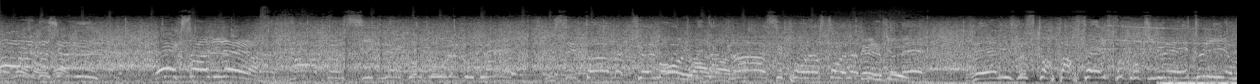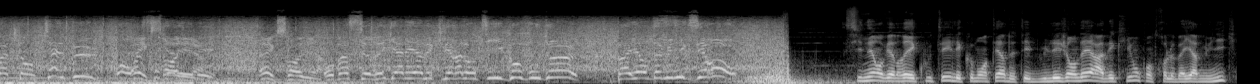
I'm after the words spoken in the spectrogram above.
Oh, le deuxième but Extraordinaire Sidney Govou, le doublé Cet homme actuellement oh là là grâce et pour l'instant l'Olympique Lyonnais réalise le score parfait. Il faut continuer et tenir maintenant. Quel but On va Extraordinaire. Se Extraordinaire. On va se régaler avec les ralentis. Govou 2, Bayern de Munich 0. Ciné, on viendrait écouter les commentaires de tes buts légendaires avec Lyon contre le Bayern Munich.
